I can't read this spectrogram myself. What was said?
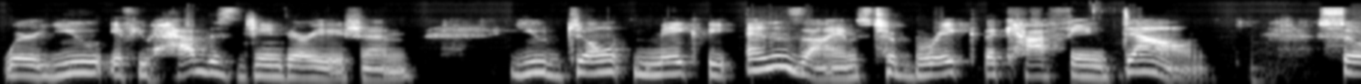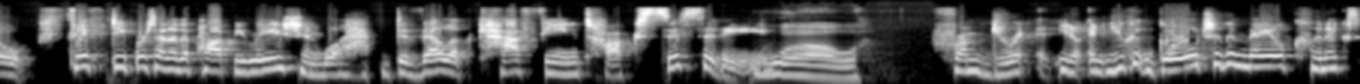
where you, if you have this gene variation, you don't make the enzymes to break the caffeine down. So 50% of the population will ha- develop caffeine toxicity. Whoa. From drink, you know, and you can go to the Mayo Clinic's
